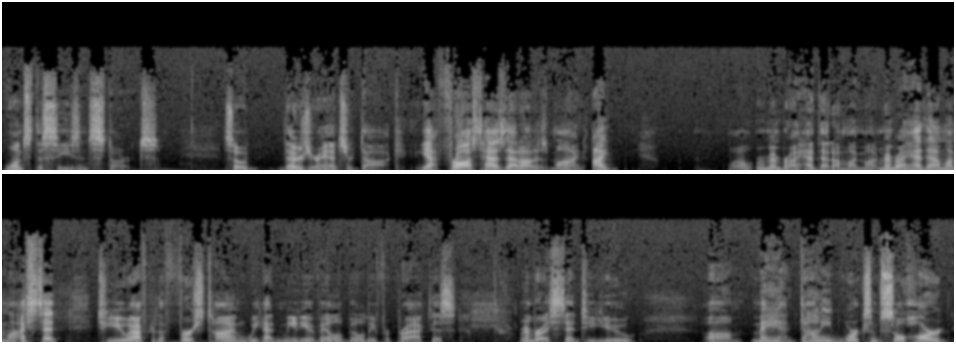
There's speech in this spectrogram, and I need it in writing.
once the season starts. So there's your answer, Doc. Yeah, Frost has that on his mind. I well, remember I had that on my mind. Remember I had that on my mind. I said to you after the first time we had media availability for practice. Remember I said to you, um, "Man, Donnie works him so hard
